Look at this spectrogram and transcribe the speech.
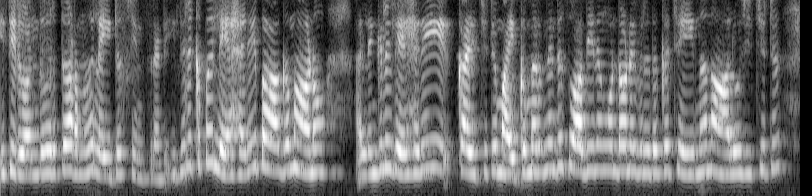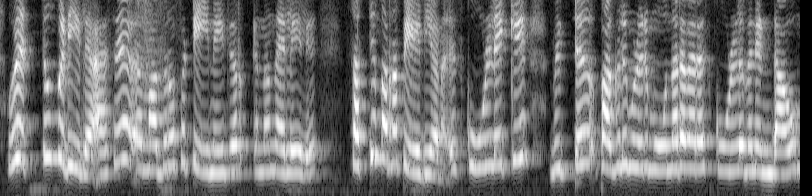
ഈ തിരുവനന്തപുരത്ത് നടന്നത് ലേറ്റസ്റ്റ് ഇൻസിഡന്റ് ഇതിലൊക്കെ ഇപ്പോൾ ലഹരി ഭാഗമാണോ? അല്ലെങ്കിൽ ലഹരി കഴിച്ചിട്ട് മയക്കുമരുന്നിന്റെ സ്വാധീനം കൊണ്ടാണോ ഇവരിതൊക്കെ ചെയ്യുന്നതെന്ന് ആലോചിച്ചിട്ട് ഒരു എത്തും പിടിയില്ല. As a mother of a teenager എന്ന നിലയിൽ സത്യം പറഞ്ഞ പേടിയാണ്. സ്കൂളിലേക്ക് വിട്ട് പകൽ ഒരു മൂന്നര വരെ സ്കൂളിൽ ഇവൻ ഉണ്ടാവും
